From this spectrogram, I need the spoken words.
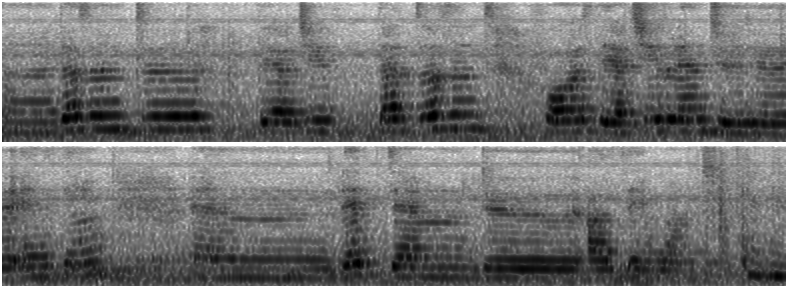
uh, doesn't their that doesn't force their children to do anything let them do as they want. Mhm.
